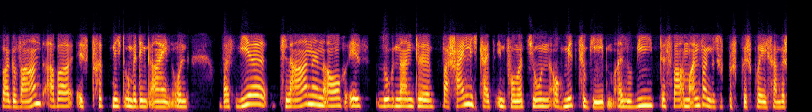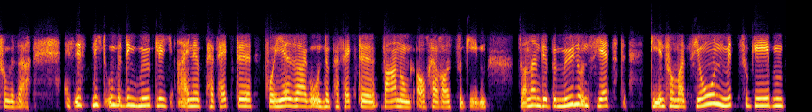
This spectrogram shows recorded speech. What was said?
zwar gewarnt, aber es tritt nicht unbedingt ein. Und was wir planen auch ist, sogenannte Wahrscheinlichkeitsinformationen auch mitzugeben. Also wie, das war am Anfang des Gesprächs, haben wir schon gesagt. Es ist nicht unbedingt möglich, eine perfekte Vorhersage und eine perfekte Warnung auch herauszugeben sondern wir bemühen uns jetzt, die Information mitzugeben,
